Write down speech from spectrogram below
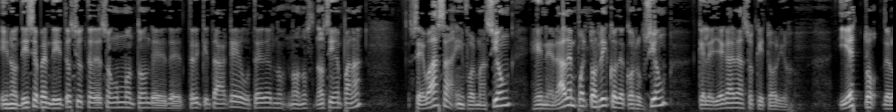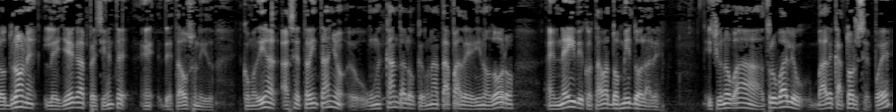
y nos dice, bendito si ustedes son un montón de, de triquitaques, ustedes no, no, no, siguen para nada. Se basa en información generada en Puerto Rico de corrupción que le llega a su escritorio. Y esto de los drones le llega al presidente eh, de Estados Unidos como dije, hace 30 años un escándalo que una tapa de inodoro en Navy costaba dos mil dólares. Y si uno va a True Value, vale 14. Pues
